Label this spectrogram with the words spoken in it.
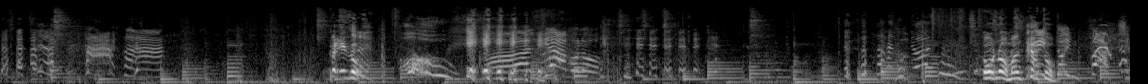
Preso! Oh, al diavolo! Oh no, mancato! Dritto in faccia!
